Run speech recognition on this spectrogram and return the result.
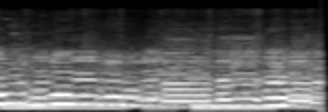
Thank you.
